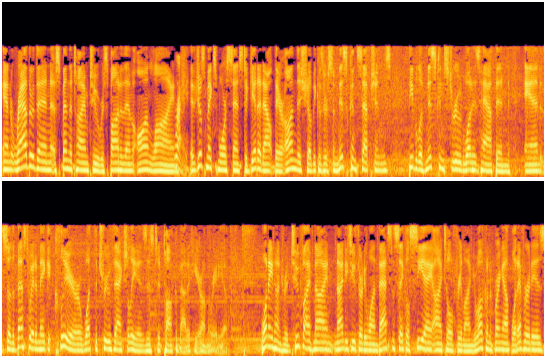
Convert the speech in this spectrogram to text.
And rather than spend the time to respond to them online, Right. it just makes more sense to get it out there on this show because there's some misconceptions. People have misconstrued what has happened, and so the best way to make it clear what the truth actually is is to talk about it here on the radio. 1 800 259 9231. That's the SACL CAI toll free line. You're welcome to bring up whatever it is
